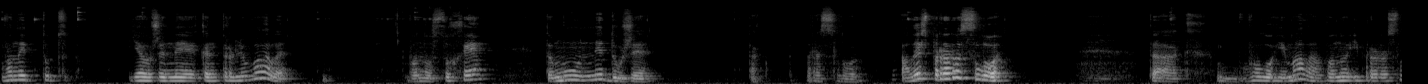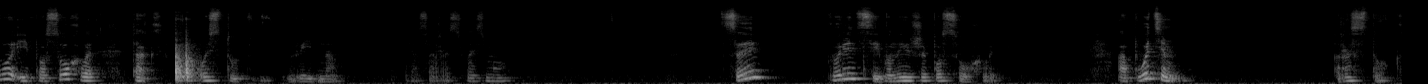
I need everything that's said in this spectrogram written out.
вони тут, я вже не контролювала, воно сухе, тому не дуже так росло. Але ж проросло. Так, вологі мало, воно і проросло, і посохло. Так, ось тут видно. Я зараз візьму. це корінці, вони вже посохли. А потім росток.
